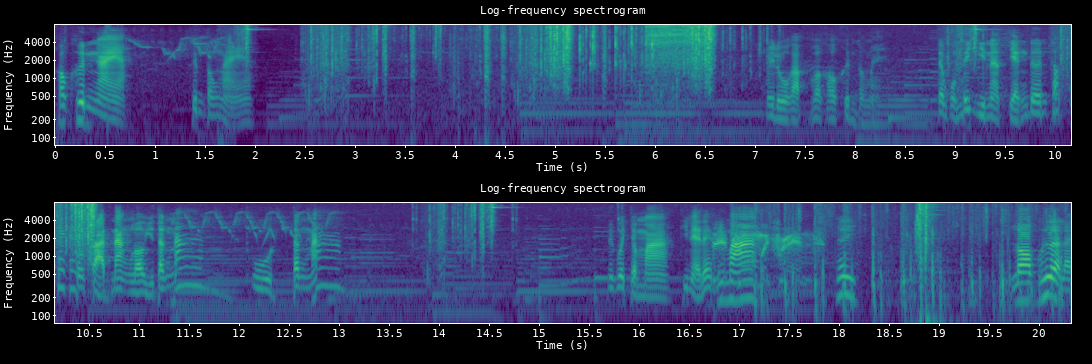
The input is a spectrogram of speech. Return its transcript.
เขาขึ้นไงอะ ขึ้นตรงไหนอะไม่รู้ครับว่าเขาขึ้นตรงไหนแต่ผมได้ยินอะเสียงเดินก็แก๊กโอกาสนั่งรออยู่ตั้งนานพูดตั้งนาน นึกว่าจะมาที่ไหนได้ Let's ไม่มาเฮ้ยรอเพื่ออะไร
